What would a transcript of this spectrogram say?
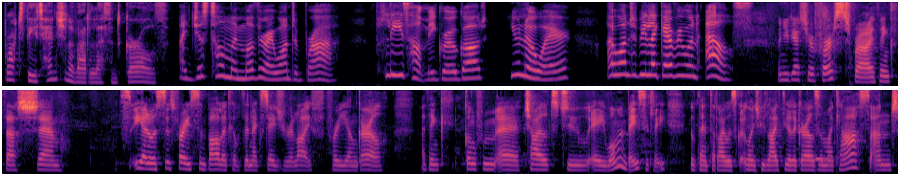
brought to the attention of adolescent girls. I just told my mother I want a bra. Please help me grow, God. You know where. I want to be like everyone else. When you get your first bra, I think that um, it's you know it's just very symbolic of the next stage of your life for a young girl. I think going from a child to a woman, basically, it meant that I was going to be like the other girls in my class, and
